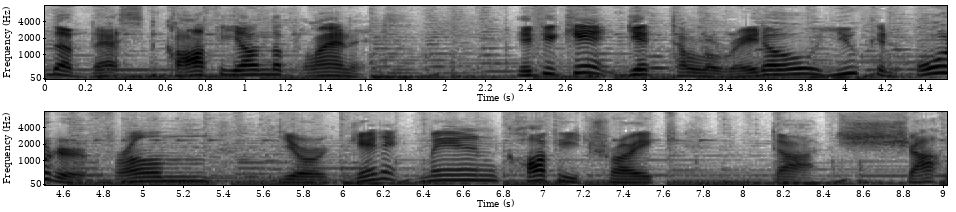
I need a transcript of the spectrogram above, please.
the best coffee on the planet. If you can't get to Laredo, you can order from the Organic Man Coffee Trike dot shop.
